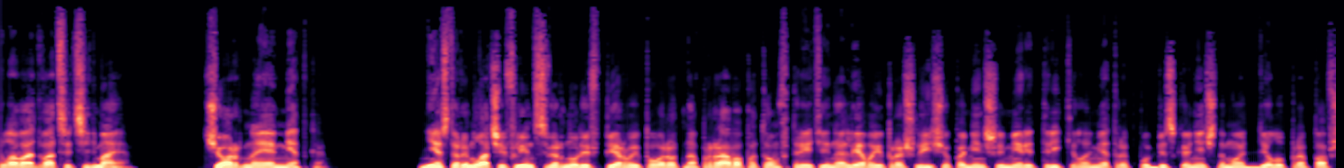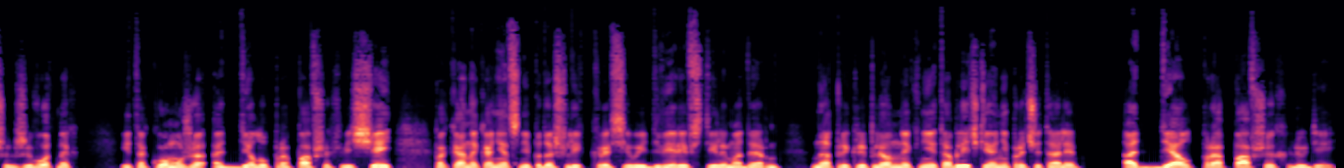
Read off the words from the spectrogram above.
Глава 27. Черная метка. Нестор и младший Флинт свернули в первый поворот направо, потом в третий налево и прошли еще по меньшей мере три километра по бесконечному отделу пропавших животных и такому же отделу пропавших вещей, пока, наконец, не подошли к красивой двери в стиле модерн. На прикрепленной к ней табличке они прочитали «Отдел пропавших людей».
